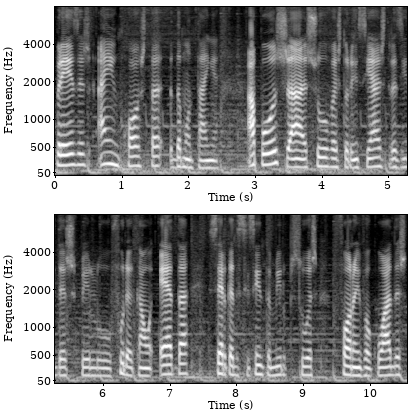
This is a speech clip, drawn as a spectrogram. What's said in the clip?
presas à encosta da montanha. Após as chuvas torrenciais trazidas pelo furacão ETA, cerca de 60 mil pessoas foram evacuadas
